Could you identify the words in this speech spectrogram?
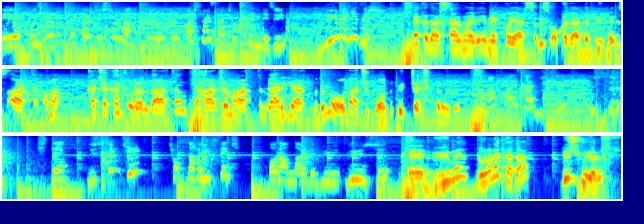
Ee, özellikle önce şuradan e, başlarsan çok sevineceğim. Büyüme nedir? Ne kadar sermaye ve emek koyarsanız o kadar da büyümeniz artar. Ama kaça kaç oranında artar? E, harcama arttı, vergi artmadı. Ne oldu? Açık oldu. Bütçe açıkları oluyor. Tamam faizler düşsün, düşsün. İşte düşsün ki çok daha yüksek oranlarda büyü, büyünsün. E, büyüme durana kadar düşmüyoruz.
